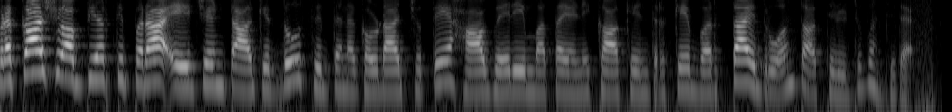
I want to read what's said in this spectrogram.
ಪ್ರಕಾಶ್ ಅಭ್ಯರ್ಥಿ ಪರ ಏಜೆಂಟ್ ಆಗಿದ್ದು ಸಿದ್ದನಗೌಡ ಜೊತೆ ಹಾವೇರಿ ಮತ ಎಣಿಕಾ ಕೇಂದ್ರಕ್ಕೆ ಬರ್ತಾ ಇದ್ರು ಅಂತ ತಿಳಿದು ಬಂದಿದೆ.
